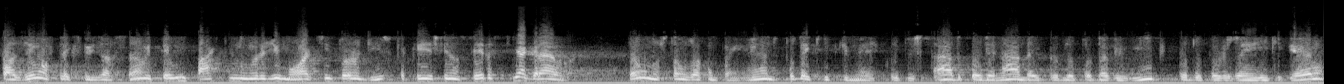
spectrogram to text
fazer uma flexibilização e ter um impacto no número de mortes em torno disso, que a crise financeira se agrava. Então, nós estamos acompanhando toda a equipe de médicos do Estado, coordenada aí pelo Dr. Davi Wip, pelo Dr. José Henrique Guerra.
